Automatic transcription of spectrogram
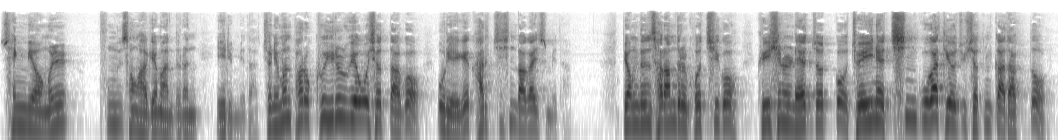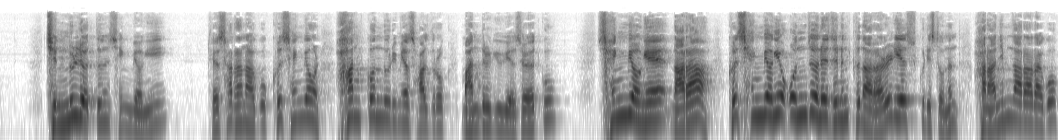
생명을 풍성하게 만드는 일입니다. 주님은 바로 그 일을 위해 오셨다고 우리에게 가르치신 바가 있습니다. 병든 사람들을 고치고 귀신을 내쫓고 죄인의 친구가 되어주셨던 까닭도 짓눌렸던 생명이 되살아나고 그 생명을 한껏 누리며 살도록 만들기 위해서였고 생명의 나라, 그 생명이 온전해지는 그 나라를 예수 그리스도는 하나님 나라라고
